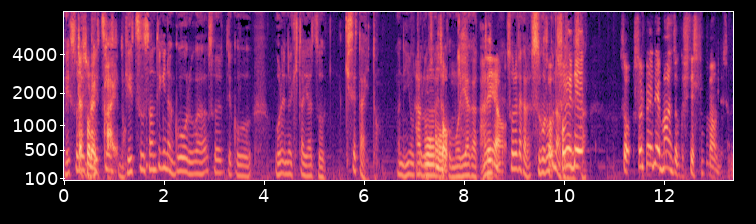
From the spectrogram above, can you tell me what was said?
え、それ、それ月月さん的なゴールは、そうやってこう、俺の着たやつを着せたいと。まあ、2を取る最初こう盛り上がって、それだからすごろくなわけじゃないですか。そう、それで満足してしまうんですよね。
